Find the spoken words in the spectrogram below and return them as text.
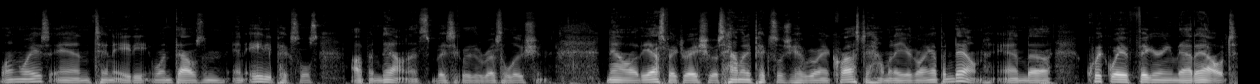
long ways and 1080 1080 pixels up and down. That's basically the resolution. Now the aspect ratio is how many pixels you have going across to how many you're going up and down. And a uh, quick way of figuring that out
